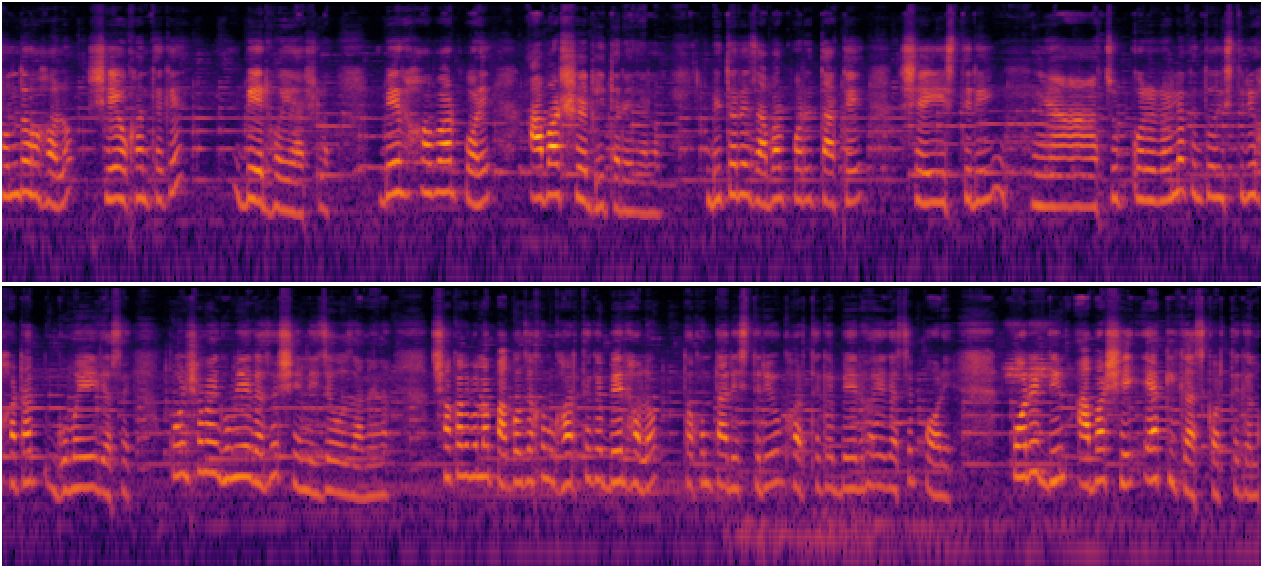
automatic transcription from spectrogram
সন্দেহ হলো। সে ওখান থেকে বের হয়ে আসলো। বের হবার পরে আবার সে ভিতরে গেল। ভিতরে যাবার পরে তাকে সেই স্ত্রী চুপ করে রইল কিন্তু স্ত্রী হঠাৎ ঘুমিয়েই গেছে। কোন সময় ঘুমিয়ে গেছে, সে নিজেও জানে না। সকালবেলা পাগল যখন ঘর থেকে বের হলো, তখন তার স্ত্রীও ঘর থেকে বের হয়ে গেছে পরে। পরের দিন আবার সে একই কাজ করতে গেল।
